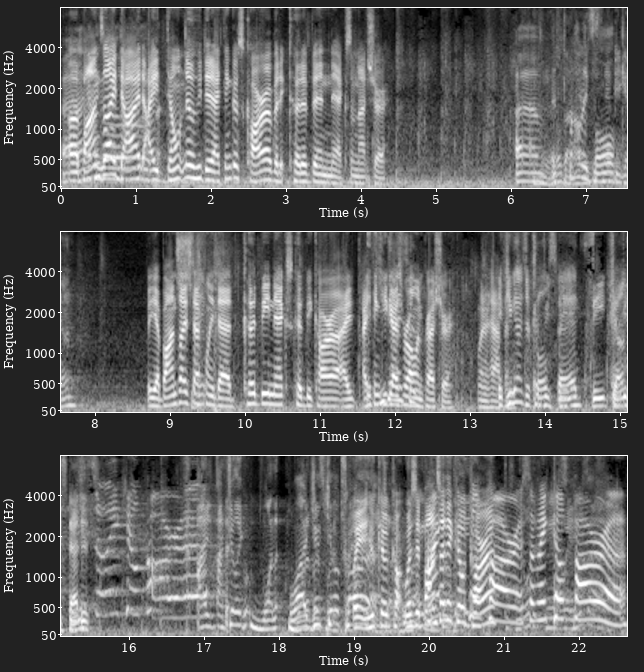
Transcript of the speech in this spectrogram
Uh, I'm Bonsai go- died. I don't know who did. I think it was Kara, but it could have been Nix. I'm not sure. Um, it's Hold probably is this an both. empty gun? But yeah, Bonsai's Shit. definitely dead. Could be Nix. Could be Kara. I, I If think you you guys guys were all in pressure when it happened. If you guys are Could be both bad, speed. see, Could be jump, that So I. I, I feel like one. Why'd you kill would've Wait, who killed jump, Kara? Was it right? Bonsai that killed Kara? Kara. Somebody killed Kara.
